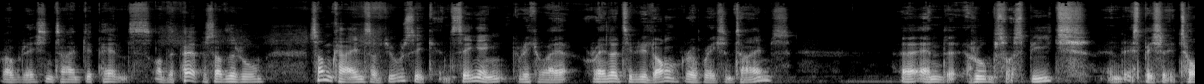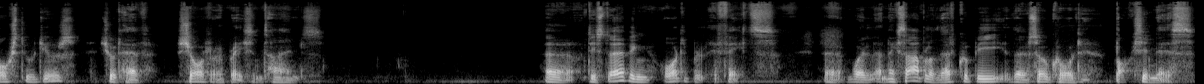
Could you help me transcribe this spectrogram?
vibration time depends on the purpose of the room some kinds of music and singing require relatively long vibration times, uh, and rooms for speech, and especially talk studios, should have short vibration times. Uh, disturbing audible effects. Uh, well, an example of that could be the so-called boxiness,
